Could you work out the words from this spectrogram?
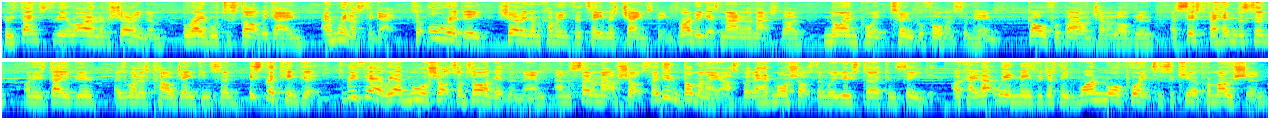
who thanks to the arrival of Sheringham, were able to start the game and win us the game. So already, Sheringham coming into the team has changed things. Ruddy gets man of the match though. 9.2 performance from him goal for Bale and Calhanoglu, assist for Henderson on his debut, as well as Carl Jenkinson. It's looking good. To be fair, we had more shots on target than them, and the same amount of shots. They didn't dominate us, but they had more shots than we're used to conceding. Okay, that win means we just need one more point to secure promotion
